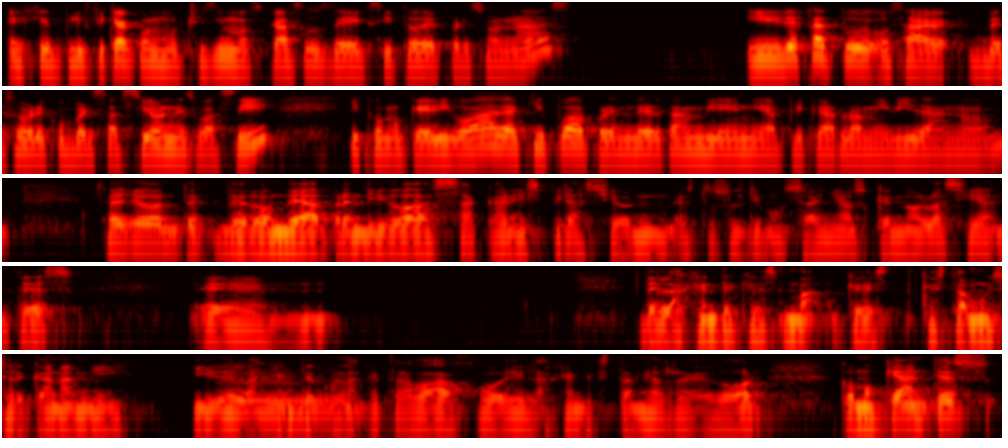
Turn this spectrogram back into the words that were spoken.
ejemplifica con muchísimos casos de éxito de personas. Y deja tú, o sea, de sobre conversaciones o así, y como que digo, ah, de aquí puedo aprender también y aplicarlo a mi vida, ¿no? ¿Sabes yo de dónde he aprendido a sacar inspiración estos últimos años, que no lo hacía antes? Em, de la gente que, es que, que, está muy cercana a mí y de la gente con la mm. que trabajo y la gente que está a mi alrededor. Como que antes,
